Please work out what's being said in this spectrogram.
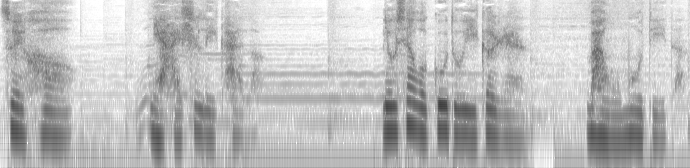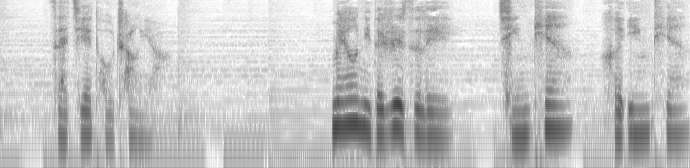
最后，你还是离开了，留下我孤独一个人，漫无目的的在街头徜徉。没有你的日子里，晴天和阴天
